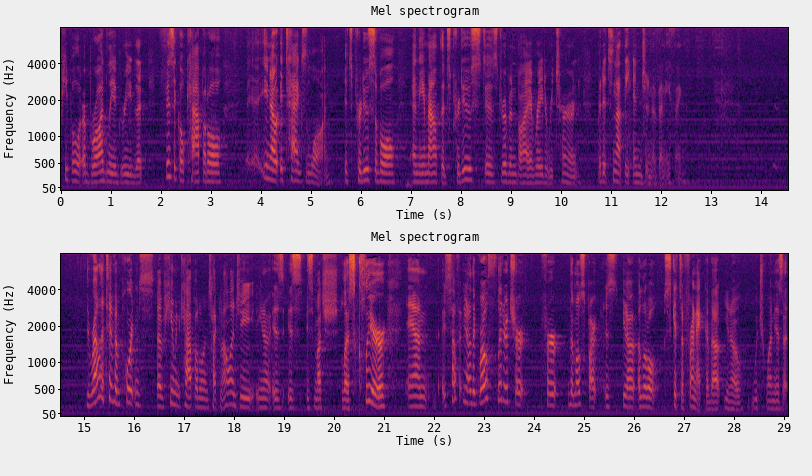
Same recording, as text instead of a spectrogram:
people are broadly agreed that physical capital, eh, you know, it tags along. It's producible, and the amount that's produced is driven by a rate of return. but it's not the engine of anything. The relative importance of human capital and technology, you know, is, is, is much less clear. And self, you know, the growth literature, for the most part, is, you know, a little schizophrenic about, you know, which one is it.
